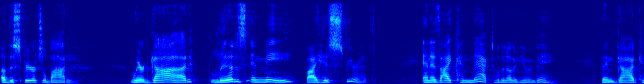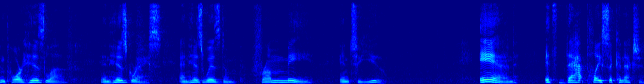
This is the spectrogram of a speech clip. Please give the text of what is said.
of the spiritual body where God lives in me by his Spirit. And as I connect with another human being, then God can pour his love and his grace and his wisdom from me into you. And it's that place of connection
